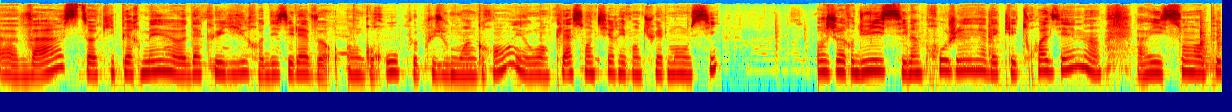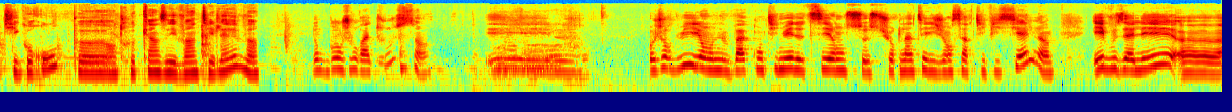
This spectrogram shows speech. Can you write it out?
euh, vaste, qui permet d'accueillir des élèves en groupe plus ou moins grand et ou en classe entière éventuellement aussi. Aujourd'hui, c'est un projet avec les troisièmes. Ils sont en petits groupes, entre 15 et 20 élèves. Donc bonjour à tous. Et Aujourd'hui, on va continuer notre séance sur l'intelligence artificielle et vous allez euh,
